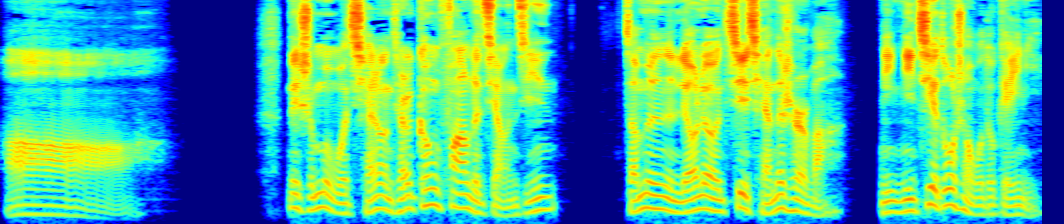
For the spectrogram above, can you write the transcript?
哦，那什么，我前两天刚发了奖金，咱们聊聊借钱的事儿吧。你你借多少我都给你。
